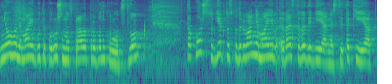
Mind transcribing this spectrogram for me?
в нього не має бути порушено справи про банкрутство. Також суб'єкт господарювання має вести види діяльності, такі як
